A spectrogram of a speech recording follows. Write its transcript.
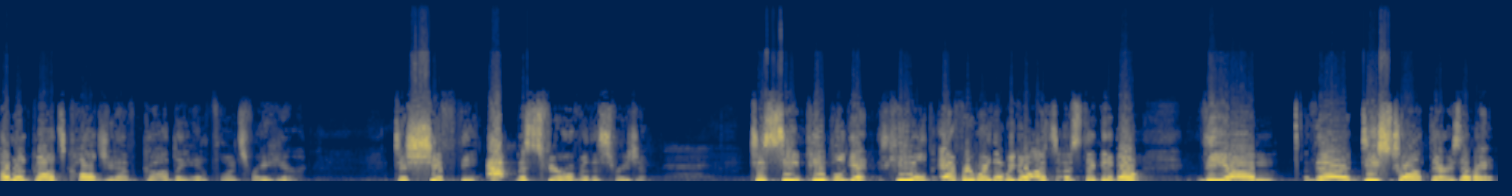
How many of God's called you to have godly influence right here? To shift the atmosphere over this region to see people get healed everywhere that we go. I was, I was thinking about the, um, the DIX30 there. Is that right?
